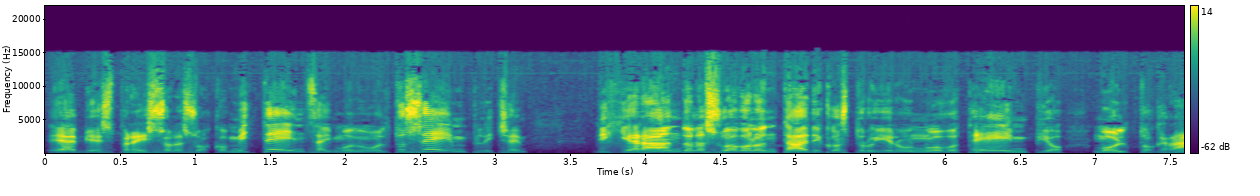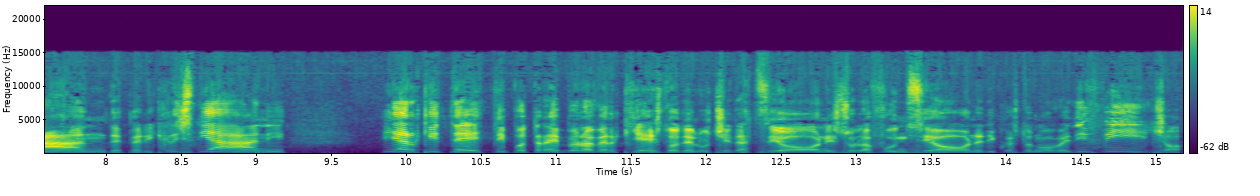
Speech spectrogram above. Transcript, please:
e abbia espresso la sua committenza in modo molto semplice, dichiarando la sua volontà di costruire un nuovo tempio molto grande per i cristiani, gli architetti potrebbero aver chiesto delucidazioni sulla funzione di questo nuovo edificio.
